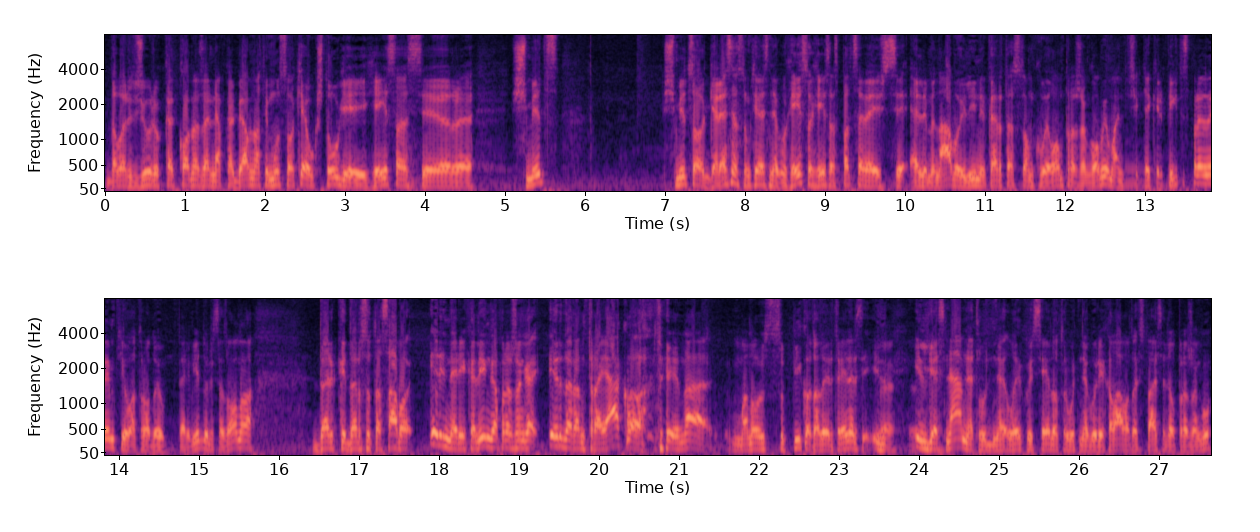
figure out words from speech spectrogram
dabar žiūriu, kad ko mes dar neapkalbėjom, na tai mūsų, okei, okay, aukštaugiai Heisas ir Šmits. Šmico geresnės rungtynės negu Heiso, Heisas pats save išsieliminavo eilinį kartą su tom kvailom pražangom, jau man šiek tiek ir piktis pradeda imti, jau atrodo jau per vidurį sezono, dar kai dar su ta savo ir nereikalinga pražanga, ir dar ant trajako, tai na, manau, supyko tada ir treneris, il, ilgesniam net ne- laikui sėdo turbūt negu reikalavo tą situaciją dėl pražangų,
